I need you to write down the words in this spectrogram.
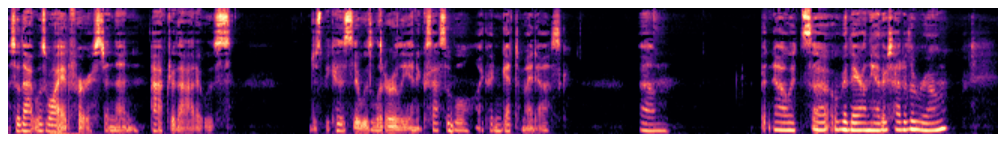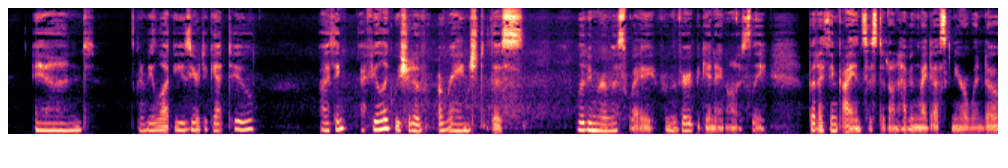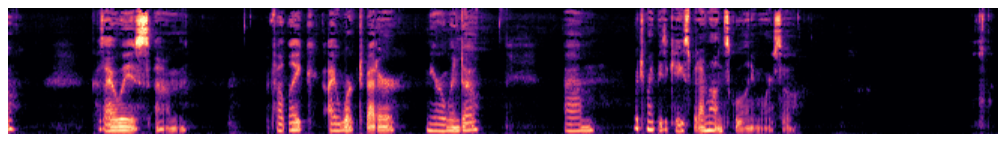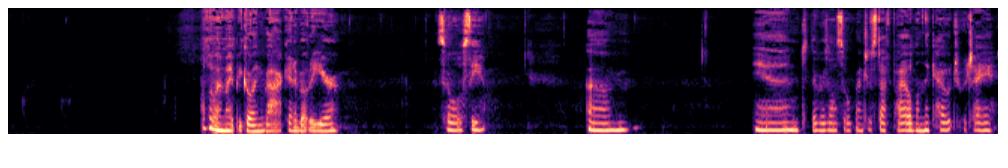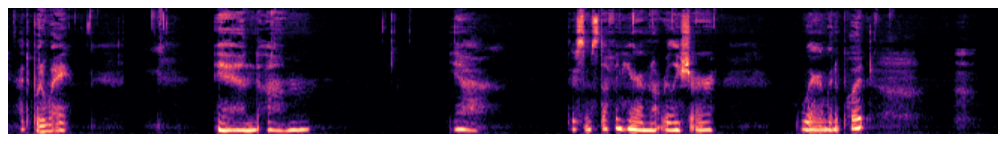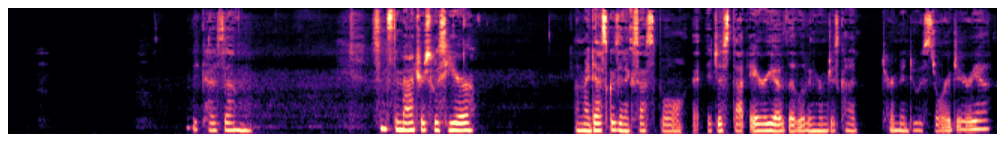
so that was why at first and then after that it was just because it was literally inaccessible. I couldn't get to my desk. Um, but now it's uh, over there on the other side of the room, and it's going to be a lot easier to get to. I think I feel like we should have arranged this living room this way from the very beginning, honestly. But I think I insisted on having my desk near a window because I always um, felt like I worked better near a window um, which might be the case, but I'm not in school anymore, so. Although I might be going back in about a year, so we'll see. Um, and there was also a bunch of stuff piled on the couch, which I had to put away. And, um, yeah, there's some stuff in here. I'm not really sure where I'm going to put. Because um since the mattress was here and my desk was inaccessible. It, it just that area of the living room just kind of turned into a storage area.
